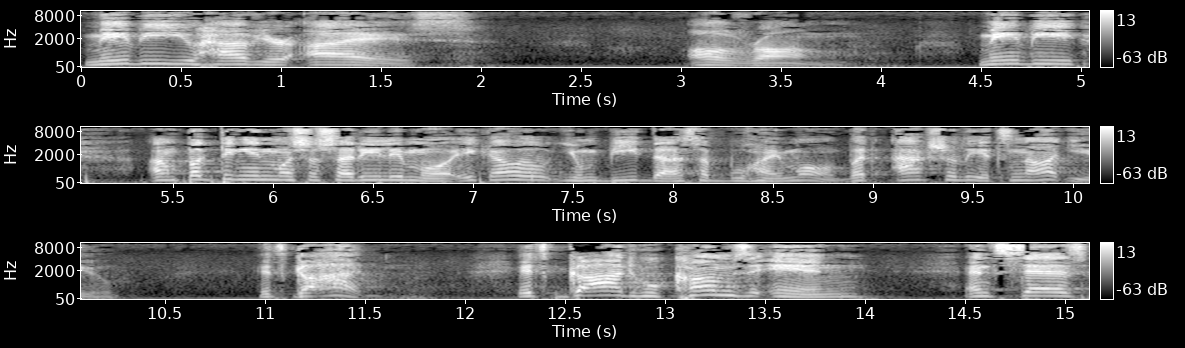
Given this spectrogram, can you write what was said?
maybe you have your eyes all wrong. Maybe ang pagtingin mo sa sarili mo, ikaw yung bida sa buhay mo. But actually, it's not you. It's God. It's God who comes in and says,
